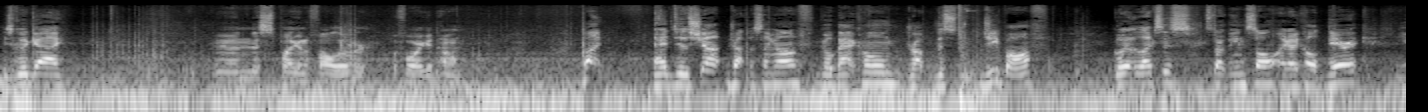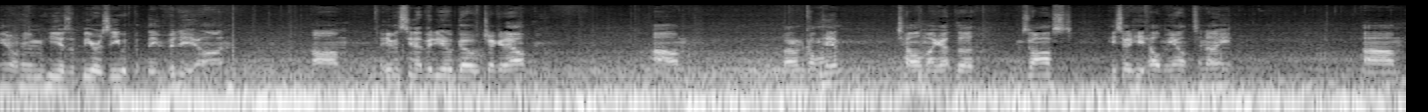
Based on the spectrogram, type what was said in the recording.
He's a good guy. And this is probably gonna fall over before I get home. But head to the shop, drop this thing off, go back home, drop this Jeep off, go to Lexus, start the install. I gotta call Derek. You know him, he has a BRZ with the Invidia on. Um, if you haven't seen that video, go check it out. Um, I'm gonna call him, tell him I got the exhaust. He said he'd help me out tonight. Um,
